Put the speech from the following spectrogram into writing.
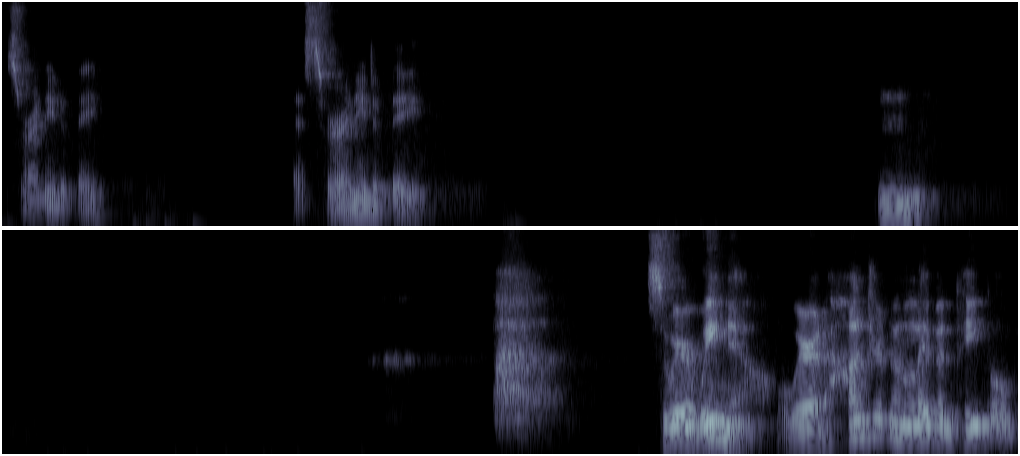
That's where I need to be. That's where I need to be. Hmm. So where are we now? We're at 111 people.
